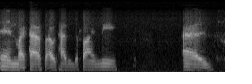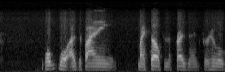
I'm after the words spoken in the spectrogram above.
in my past, I was having to find me as well, well, I was defining myself in the present for who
